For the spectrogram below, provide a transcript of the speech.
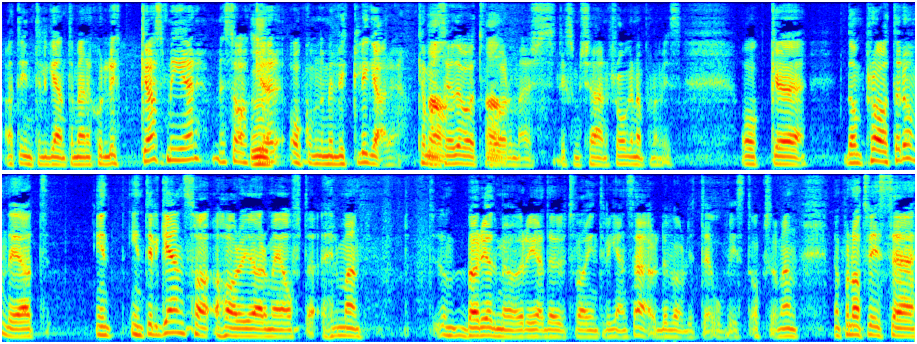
att intelligenta människor lyckas mer med saker och om de är lyckligare. Kan man Mm. Ja. säga. Det var två av de här liksom, kärnfrågorna på något vis. Och eh, de pratade om det att in, intelligens har, har att göra med ofta, man, de började med att reda ut vad intelligens är och det var lite ovisst också. Men, men på något vis eh,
